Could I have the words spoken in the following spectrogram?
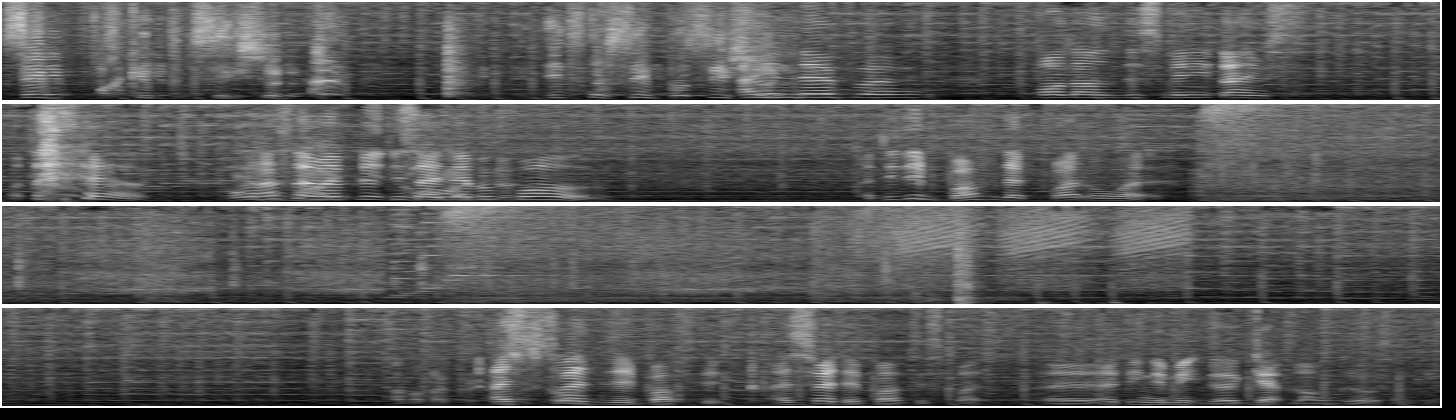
Same fucking position. it's the same position. I never fall down this many times. What the hell? Oh Last time I played this, I never fall. Did they buff that part or what? I don't like I swear they buffed it. I swear they buffed this part. Uh, I think they make the gap longer or something.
